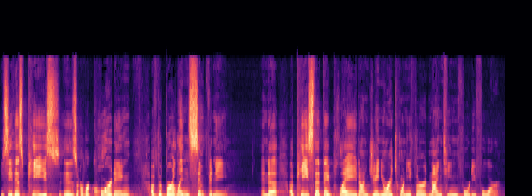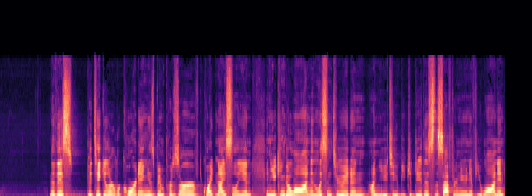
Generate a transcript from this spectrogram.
You see, this piece is a recording of the Berlin Symphony and a, a piece that they played on January 23rd, 1944. Now, this particular recording has been preserved quite nicely. And, and you can go on and listen to it and, on YouTube. You could do this this afternoon if you want. And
